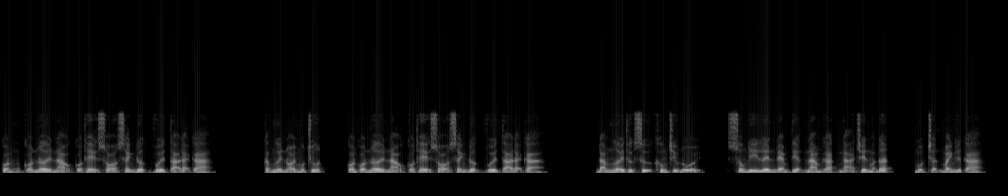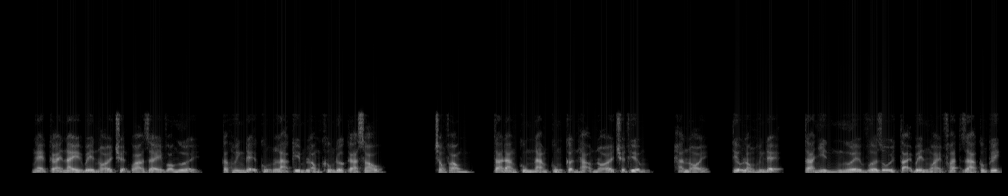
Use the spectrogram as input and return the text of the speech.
còn có nơi nào có thể so sánh được với ta đại ca? Các ngươi nói một chút còn có nơi nào có thể so sánh được với ta đại ca? Đám người thực sự không chịu nổi, xông đi lên đem tiện nam gạt ngã trên mặt đất, một trận mánh liệt ca. Nghe cái này bên nói chuyện quá dày vào người, các huynh đệ cũng là kìm lòng không được ca sáu. Trong phòng, ta đang cùng nam cung cẩn hạo nói chuyện phiếm, hắn nói, tiểu long huynh đệ, ta nhìn ngươi vừa rồi tại bên ngoài phát ra công kích,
